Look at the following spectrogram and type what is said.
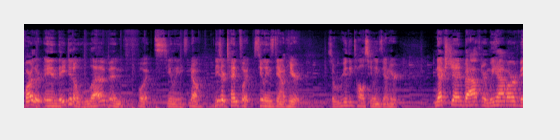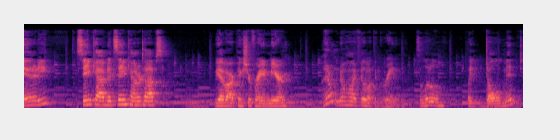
farther, and they did 11 foot ceilings. No, these are 10 foot ceilings down here. So, really tall ceilings down here. Next gen bathroom, we have our vanity, same cabinet, same countertops. We have our picture frame mirror. I don't know how I feel about the green. It's a little like dull mint.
